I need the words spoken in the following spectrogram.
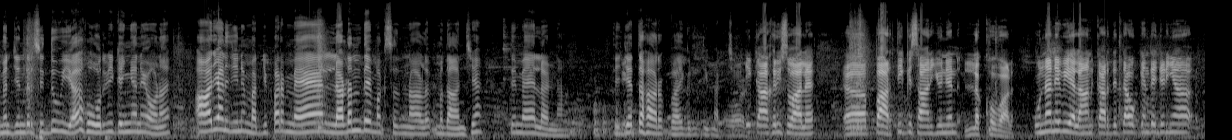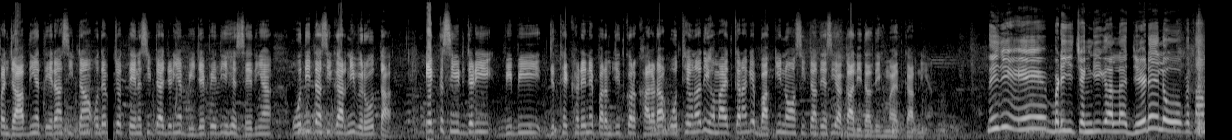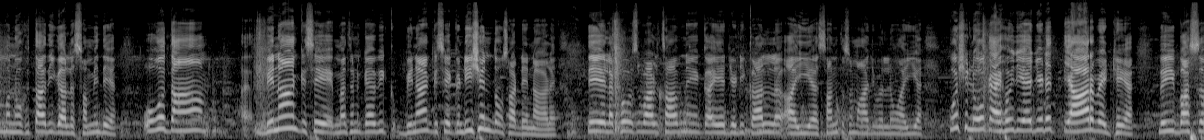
ਮਨਜਿੰਦਰ ਸਿੱਧੂ ਵੀ ਆ ਹੋਰ ਵੀ ਕਈਆਂ ਨੇ ਆਉਣਾ। ਆ ਜਾਣ ਜਿਹਨੇ ਮਰਜ਼ੀ ਪਰ ਮੈਂ ਲੜਨ ਦੇ ਮਕਸਦ ਨਾਲ ਮੈਦਾਨ 'ਚ ਆ ਤੇ ਮੈਂ ਲੜਨਾ। ਤੇ ਜਿੱਤ ਹਾਰ ਵਾਹਿਗੁਰੂ ਦੀ ਮਰਜ਼ੀ। ਇੱਕ ਆਖਰੀ ਸਵਾਲ ਹੈ ਅ, ਭਾਰਤੀ ਕਿਸਾਨ ਯੂਨੀਅਨ ਲੱਖੋਵਾਲ। ਉਹਨਾਂ ਨੇ ਵੀ ਐਲਾਨ ਕਰ ਦਿੱਤਾ ਉਹ ਕਹਿੰਦੇ ਜਿਹੜੀਆਂ ਪੰਜਾਬ ਦੀਆਂ 13 ਸੀਟਾਂ ਉਹਦੇ ਵਿੱਚੋਂ ਤਿੰਨ ਸੀਟਾਂ ਜਿਹੜੀਆਂ ਬੀਜੇਪੀ ਦੀ ਹਿੱਸੇ ਦੀਆਂ ਉਹਦੀ ਤਾਂ ਅਸੀਂ ਕਰਨੀ ਵਿਰੋਧਤਾ। ਇੱਕ ਸੀਟ ਜਿਹੜੀ ਬੀਬੀ ਜਿੱਥੇ ਖੜੇ ਨੇ ਪਰਮਜੀਤ ਕੌਰ ਖਾਲੜਾ ਉੱਥੇ ਉਹਨਾਂ ਦੀ ਹਮਾਇਤ ਕਰਾਂਗੇ ਬਾਕੀ 9 ਸੀਟਾਂ ਤੇ ਅਸੀਂ ਅਕਾਲੀ ਦਲ ਦੀ ਹਮਾਇਤ ਕਰਨੀ ਆ। ਨਹੀਂ ਜੀ, ਇਹ ਬੜੀ ਚੰਗੀ ਗੱਲ ਹੈ। ਜਿਹੜੇ ਲੋਕ ਤਾਂ ਮਨੁੱਖਤਾ ਦੀ ਗੱਲ ਸਮਝਦੇ ਆ, ਉਹ ਤਾਂ ਬਿਨਾ ਕਿਸੇ, ਮੈਂ ਤੁਹਾਨੂੰ ਕਿਹਾ ਵੀ ਬਿਨਾ ਕਿਸੇ ਕੰਡੀਸ਼ਨ ਤੋਂ ਸਾਡੇ ਨਾਲ ਹੈ। ਤੇ ਲਖੋਸਵਾਲ ਸਾਹਿਬ ਨੇ ਕ- ਇਹ ਜਿਹੜੀ ਕੱਲ ਆਈ ਹੈ, ਸੰਤ ਸਮਾਜ ਵੱਲੋਂ ਆਈ ਹੈ ਕੁਝ ਲੋਕ ਇਹੋ ਜਿਹੇ ਆ ਜਿਹੜੇ ਤਿਆਰ ਬੈਠੇ ਆ ਵੀ ਬਸ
